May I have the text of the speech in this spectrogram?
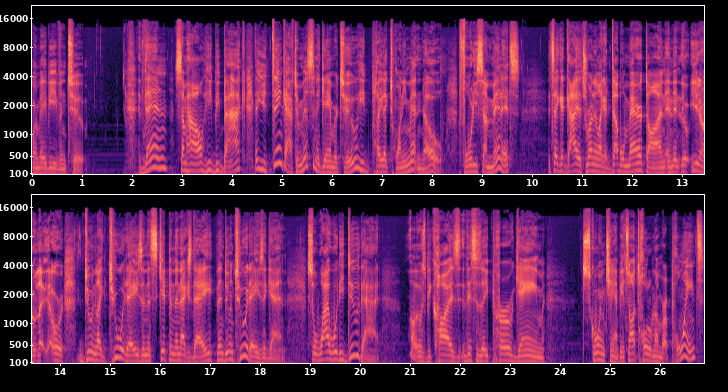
or maybe even two. Then somehow he'd be back. Now you'd think after missing a game or two, he'd play like 20 minutes. No, 40 some minutes. It's like a guy that's running like a double marathon and then, you know, like, or doing like two a days and then skipping the next day, then doing two a days again. So why would he do that? Well, it was because this is a per game scoring champion. It's not total number of points,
